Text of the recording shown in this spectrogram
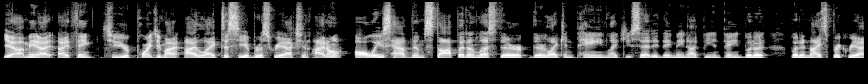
Yeah, I mean, I, I think to your point, Jim, I, I like to see a brisk reaction. I don't always have them stop it unless they're they're like in pain, like you said. They may not be in pain, but a but a nice brisk rea-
